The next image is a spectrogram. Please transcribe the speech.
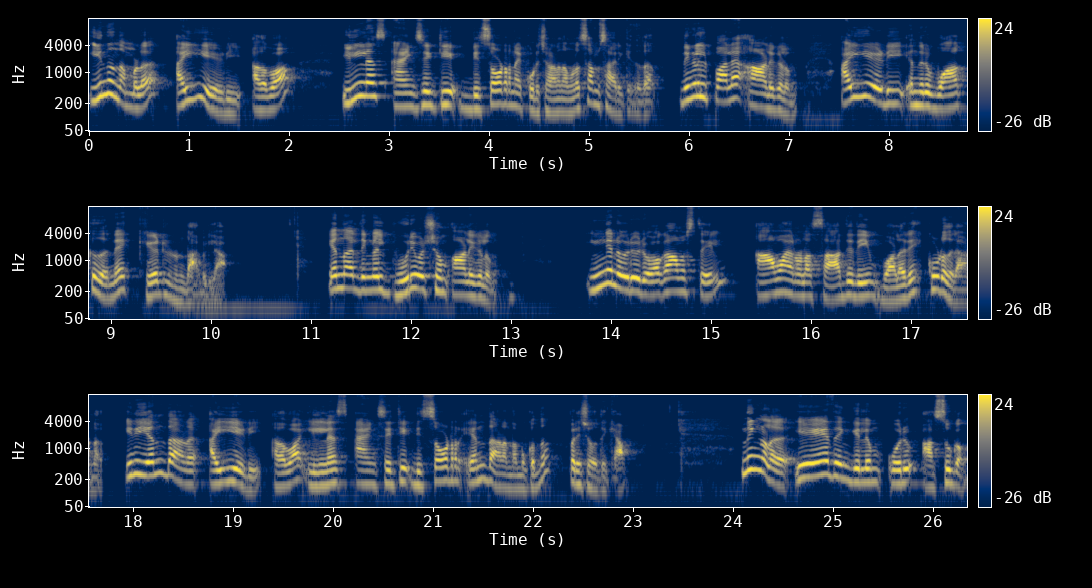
ഇന്ന് നമ്മൾ ഐ എ ഡി അഥവാ ഇൽനെസ് ആങ്സൈറ്റി ഡിസോർഡറിനെ കുറിച്ചാണ് നമ്മൾ സംസാരിക്കുന്നത്. നിങ്ങളിൽ പല ആളുകളും ഐ എ ഡി എന്നൊരു വാക്ക് തന്നെ കേട്ടിട്ടുണ്ടാവില്ല. എന്നാൽ നിങ്ങളിൽ ഭൂരിപക്ഷം ആളുകളും ഇങ്ങനെ ഒരു രോഗാവസ്ഥയിൽ ആവാനുള്ള സാധ്യതയും വളരെ കൂടുതലാണ്. ഇനി എന്താണ് ഐ എ ഡി അഥവാ ഇൽനെസ് ആങ്സൈറ്റി ഡിസോർഡർ എന്താണെന്ന് നമുക്കൊന്ന് പരിശോധിക്കാം. നിങ്ങൾ ഏതെങ്കിലും ഒരു അസുഖം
